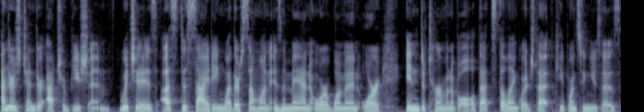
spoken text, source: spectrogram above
And there's gender attribution, which is us deciding whether someone is a man or a woman or indeterminable. That's the language that Kate Bornstein uses.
